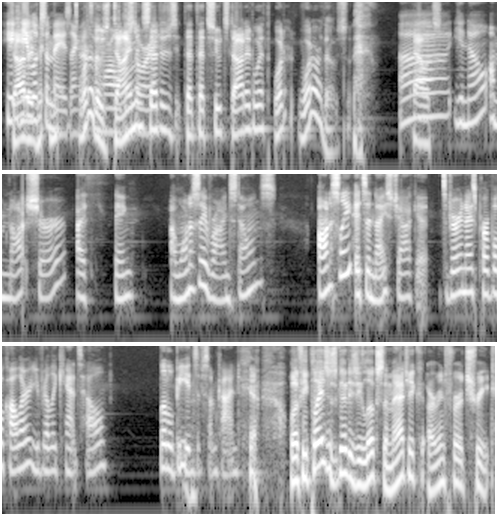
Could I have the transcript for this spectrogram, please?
He, he looks amazing. What That's are those diamonds that is that that suit's dotted with? What are, what are those? uh, Alex? you know, I'm not sure. I think I want to say rhinestones. Honestly, it's a nice jacket. It's a very nice purple color. You really can't tell. Little beads of some kind. Yeah. Well, if he plays as good as he looks, the Magic are in for a treat.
